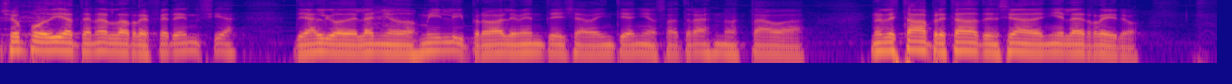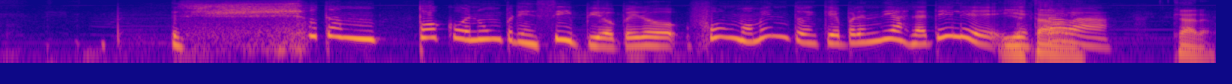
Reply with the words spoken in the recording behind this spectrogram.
yo podía tener la referencia de algo del año 2000 y probablemente ella 20 años atrás no estaba, no le estaba prestando atención a Daniela Herrero. Yo tampoco en un principio, pero fue un momento en que prendías la tele y, Y estaba. estaba Claro.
